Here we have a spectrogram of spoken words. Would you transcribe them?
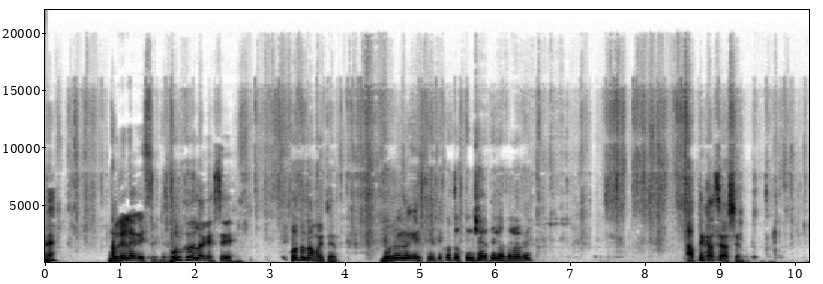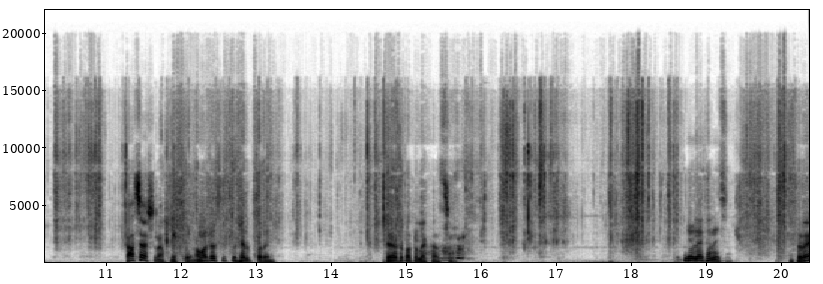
হ্যাঁ? বলে লাগাইছে। ভুল করে লাগাইছে? কত দাম এটার? বলে লাগাইছে এটা কত? তিন সাড়ে তিন হাজার হবে। আপনি কাছে আসেন। কাছে আসেন আপনি একটু। আমাদের একটু হেল্প করেন। কত লেখা আছে? এটা লেখা নাই ভিতরে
